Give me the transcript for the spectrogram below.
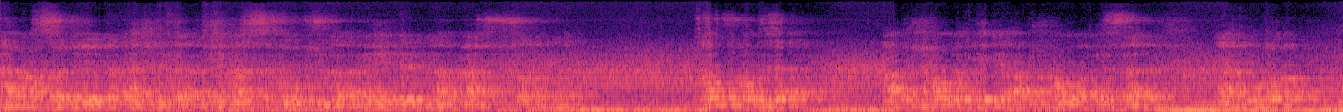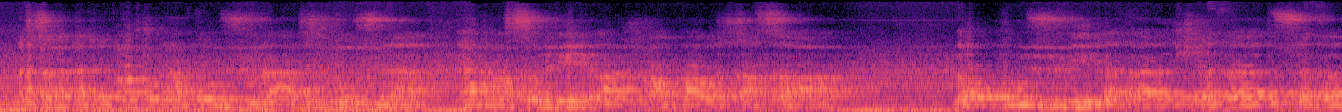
hər hansısa bir yerdən təklif gəlir ki, mən sizin klub üzvlərinə endirimlə məhsul sata bilərəm. Sonra bizə orijinal və qeyri-orijinallar göstərir. Yəni, burada məsələ nədir? Bax ki, həm klub üzvünə, bizim klub üzvünə hər hansısa bir qeyri-orijinal malı satsa və o klub üzvü bir dəfə, iki dəfə, üç dəfə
